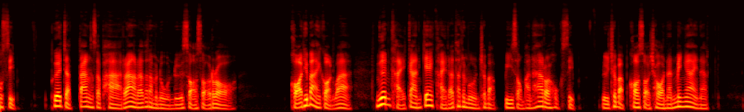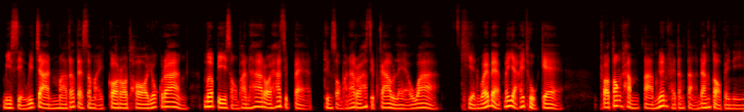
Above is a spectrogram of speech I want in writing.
2560 เพื่อจัดตั้งสภาร่างรัฐธรรมนูญหรือสสรขออธิบายก่อนว่า เงื่อนไขการแก้ไขรัฐธรรมนูญฉบับปี 2560 หรือฉบับคอสชนั้นไม่ง่ายนัก มีเสียงวิจารณ์มาตั้งแต่สมัยกรทยกร่าง เมื่อปี 2558 ถึง 2559 แล้วว่า เขียนไว้แบบไม่อยากให้ถูกแก้ เพราะต้องทำตามเงื่อนไขต่างๆ ดังต่อไปนี้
